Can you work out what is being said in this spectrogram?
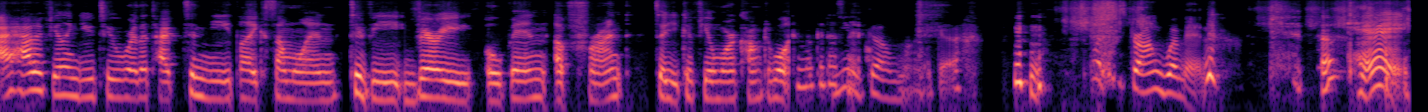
I had a feeling you two were the type to need like someone to be very open up front so you could feel more comfortable. And look at us you now. go, Monica. what a strong woman. Okay,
